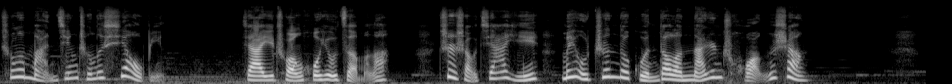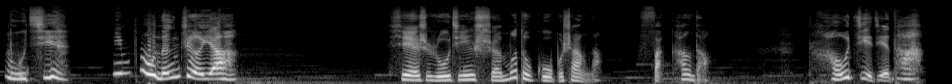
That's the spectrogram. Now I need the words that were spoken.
成了满京城的笑柄。佳怡闯祸又怎么了？至少佳怡没有真的滚到了男人床上。母亲，您不能这样。谢氏如今什么都顾不上了，反抗道：“陶姐姐她，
